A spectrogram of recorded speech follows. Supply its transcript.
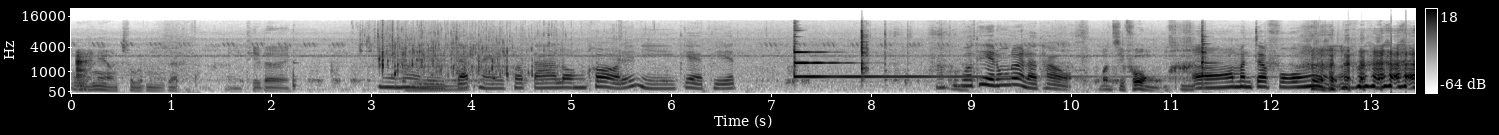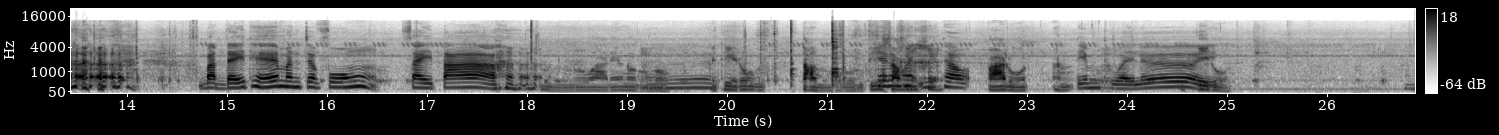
โอ้ยแนวสูตรนี้ก็ที่เลยเมนูนี่จัดให้พ่อตาลองข้อเด้นี่ แก้เผ็ดอะคือบ่เทลงด้วยล่ะเฒ่า มันสีฟงอ๋อ มันจะฟง บัดใดแท้มันจะฟงใส่ตาอืมบ่ว่าแล้วเนาะเอเนาะอไปเที่ลงไป ต่ำโดนตีเทลงซ้ำมาอีกเท่าปลาโดดอันเต็มถ้วยเลยตีโดดอัน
